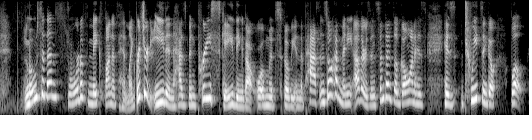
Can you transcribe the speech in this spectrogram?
most of them sort of make fun of him. Like Richard Eden has been pretty scathing about Omid Scobie in the past, and so have many others. And sometimes they'll go on his his tweets and go, well,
